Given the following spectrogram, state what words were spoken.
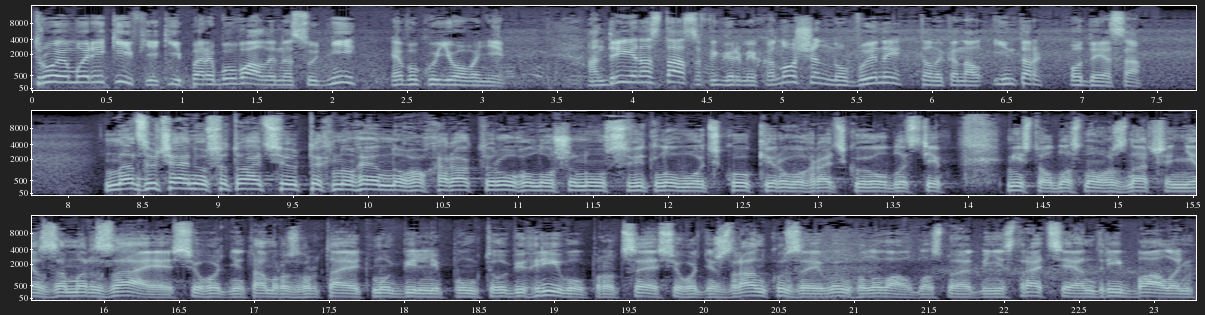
Троє моряків, які перебували на судні, евакуйовані. Андрій Анастасов, Ігор Міханошин. Новини телеканал Інтер Одеса. Надзвичайну ситуацію техногенного характеру оголошену у Світловодську Кіровоградської області. Місто обласного значення замерзає. Сьогодні там розгортають мобільні пункти обігріву. Про це сьогодні ж зранку заявив голова обласної адміністрації Андрій Балонь.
